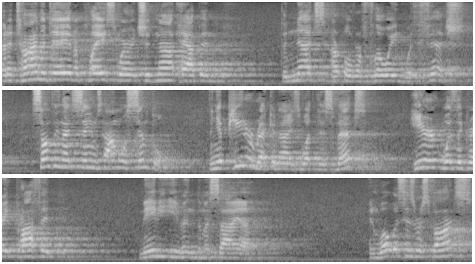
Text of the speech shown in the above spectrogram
At a time of day and a place where it should not happen, the nets are overflowing with fish. Something that seems almost simple. And yet Peter recognized what this meant. Here was the great prophet, maybe even the Messiah. And what was his response?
